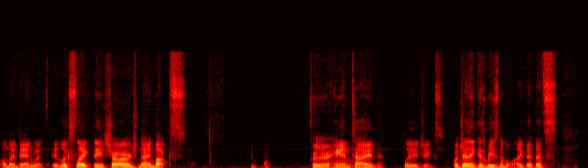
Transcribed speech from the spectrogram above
on my bandwidth. It looks like they charge nine bucks for their hand tied bladed jigs, which I think is reasonable. Like that, that's I'm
